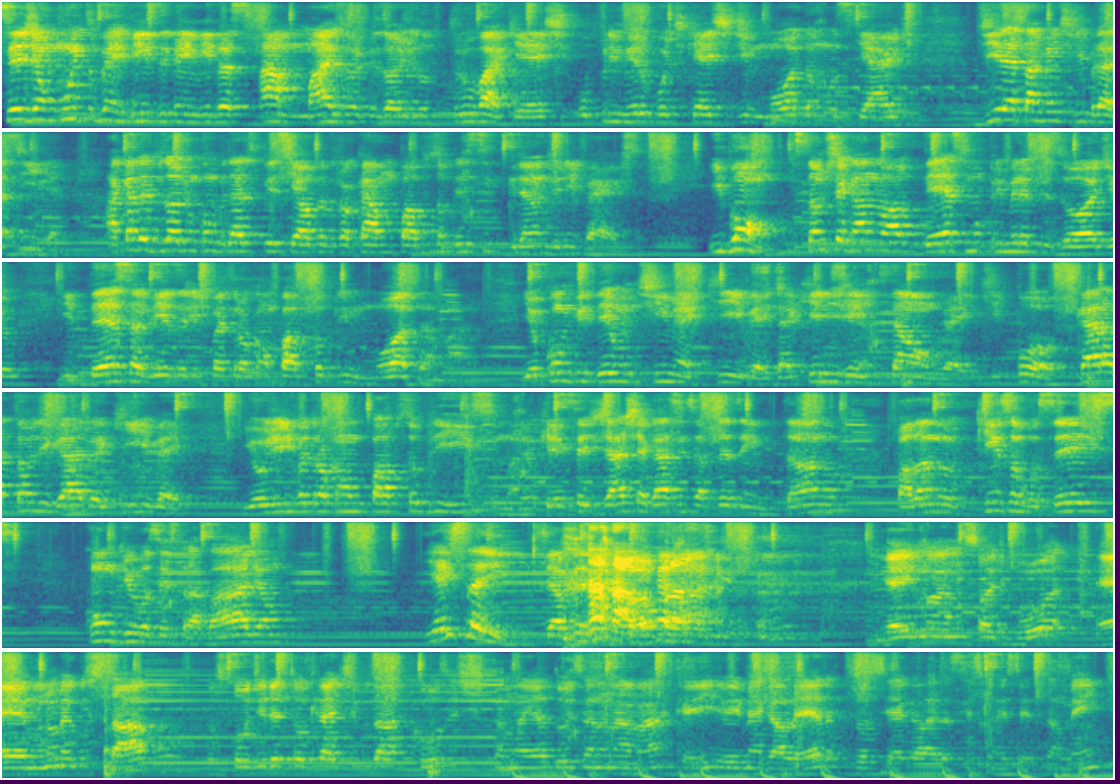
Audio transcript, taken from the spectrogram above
Sejam muito bem-vindos e bem-vindas a mais um episódio do TruvaCast, o primeiro podcast de moda, música e arte diretamente de Brasília. A cada episódio um convidado especial para trocar um papo sobre esse grande universo. E bom, estamos chegando ao 11 episódio e dessa vez a gente vai trocar um papo sobre moda, mano. E eu convidei um time aqui, velho, daquele jeitão, velho, que pô, os caras tão ligados aqui, velho. E hoje a gente vai trocar um papo sobre isso, mano. Eu queria que vocês já chegassem se apresentando, falando quem são vocês, com o que vocês trabalham. E é isso aí, se. E aí, mano, só de boa. É, meu nome é Gustavo, eu sou o diretor criativo da Cousas, estamos aí há dois anos na marca aí, eu e minha galera, trouxe a galera vocês conhecerem também.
